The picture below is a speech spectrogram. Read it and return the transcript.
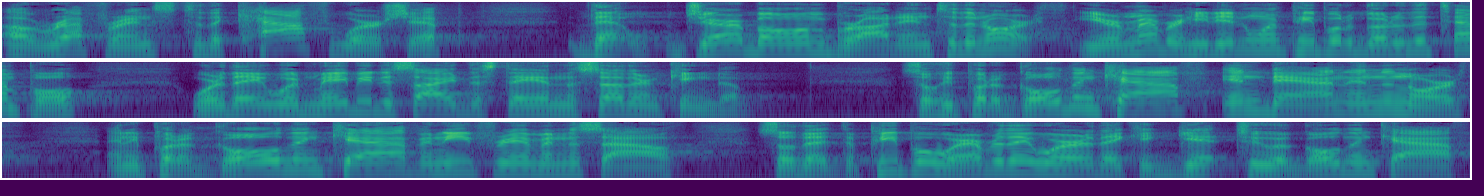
a reference to the calf worship that Jeroboam brought into the north. You remember, he didn't want people to go to the temple where they would maybe decide to stay in the southern kingdom. So he put a golden calf in Dan in the north, and he put a golden calf in Ephraim in the south, so that the people, wherever they were, they could get to a golden calf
